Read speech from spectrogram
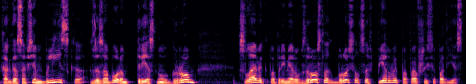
когда совсем близко, за забором треснул гром, Славик, по примеру взрослых, бросился в первый попавшийся подъезд.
